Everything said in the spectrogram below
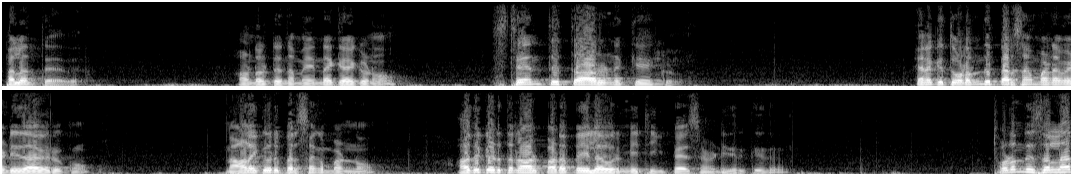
பலம் தேவை. அவன்கிட்ட நம்ம என்ன கேட்கணும்? ஸ்ட்ரென்த்து தாருன்னு கேட்கணும். எனக்கு தொடர்ந்து பிரசங்கம் பண்ண வேண்டியதாக இருக்கும். நாளைக்கு ஒரு பிரசங்கம் பண்ணணும் அதுக்கு அடுத்த நாள் படப்பையில் ஒரு மீட்டிங் பேச வேண்டியது இருக்குது. தொடர்ந்து சில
